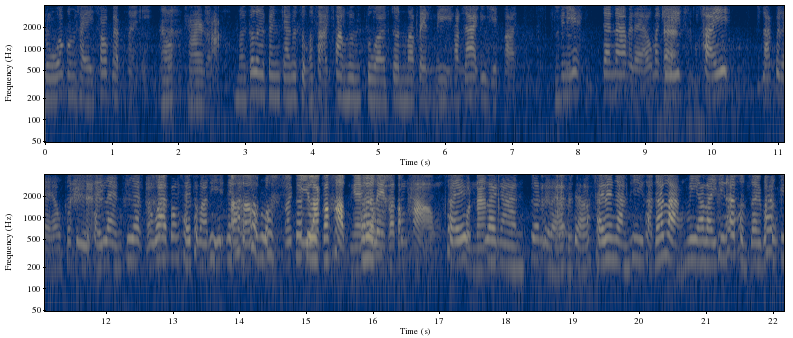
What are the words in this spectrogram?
รู้ว่าคนไทยชอบแบบไหนอ่าเนาะใช่ค่ะ มันก็เลยเป็นการผสมผสานความลงตัวจนมาเป็นมี Honda e n ไปทีนี้ด้านหน้าไปแล้ว เมื่อกี้ใช้ ลักไปแล้วก็คือใช้แรงเคลื่อนเพราะว่าต้องใช้สมาธิในการอ่าฮะขับรถเมื่อก็กี้คือรักก็ขับไงเออก็เลยก็ต้องถามใช้คนนั่งแรงงานเพื่อนไปแล้วเดี๋ยวใช้แรงงานพี่ค่ะ ด้านหลังมีอะไรที่น่าสนใจบ้างพี่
